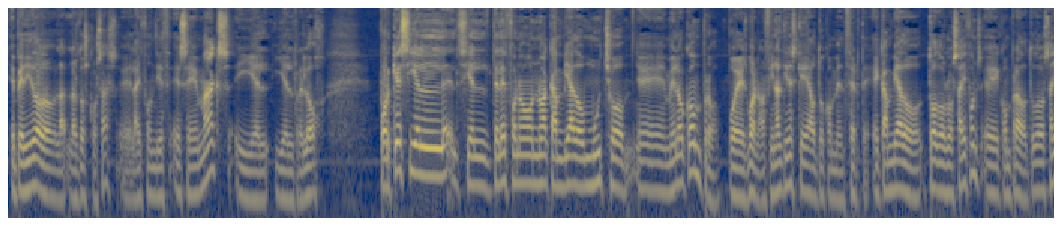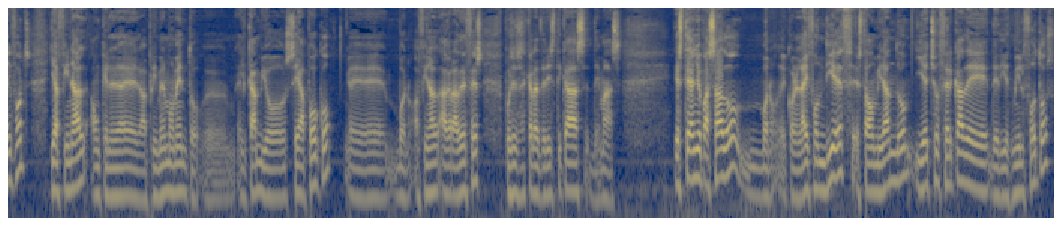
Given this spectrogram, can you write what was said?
he pedido las dos cosas, el iPhone 10S Max y el, y el reloj. ¿Por qué si el, si el teléfono no ha cambiado mucho eh, me lo compro? Pues bueno, al final tienes que autoconvencerte. He cambiado todos los iPhones, he comprado todos los iPhones y al final, aunque en el, primer momento el cambio sea poco, bueno, al final agradeces pues esas características de más. Este año pasado, bueno, con el iPhone 10 he estado mirando y he hecho cerca de, 10.000 fotos.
